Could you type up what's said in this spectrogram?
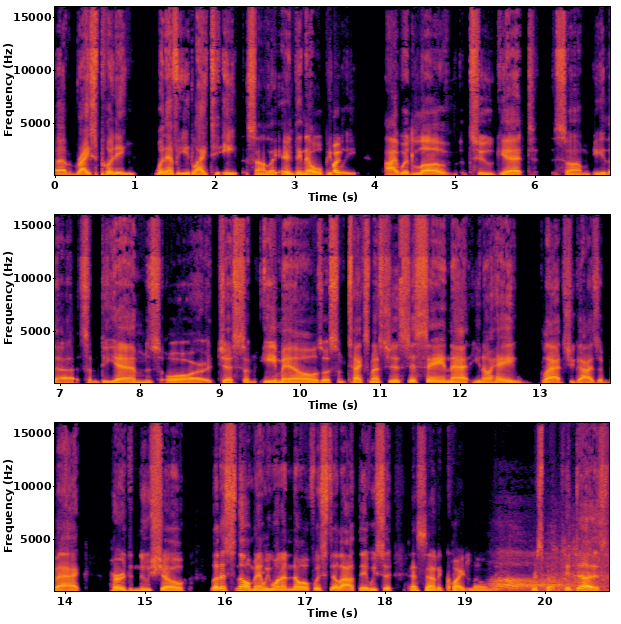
uh, rice pudding, whatever you'd like to eat. Sounds like anything that old people But- eat. I would love to get some either some DMs or just some emails or some text messages, just saying that, you know, hey, glad you guys are back, heard the new show. Let us know, man. We want to know if we're still out there. We said That sounded quite lonely. Respect. It does.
